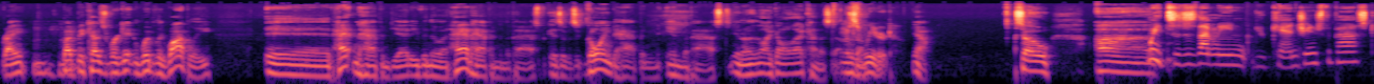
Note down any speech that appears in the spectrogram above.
right but because we're getting wibbly wobbly it hadn't happened yet even though it had happened in the past because it was going to happen in the past you know like all that kind of stuff It was So- weird. yeah so uh Wait, so does that mean you can change the past?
